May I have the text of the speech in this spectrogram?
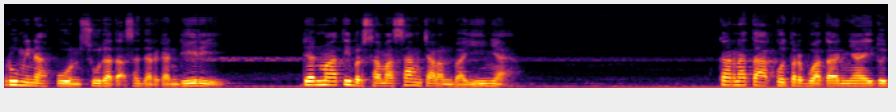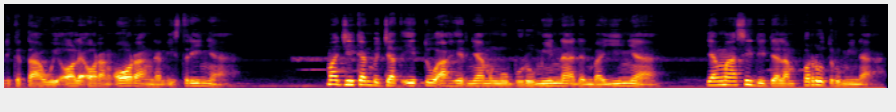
Ruminah pun sudah tak sadarkan diri dan mati bersama sang calon bayinya. Karena takut perbuatannya itu diketahui oleh orang-orang dan istrinya, majikan bejat itu akhirnya mengubur Rumina dan bayinya yang masih di dalam perut Rumina.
